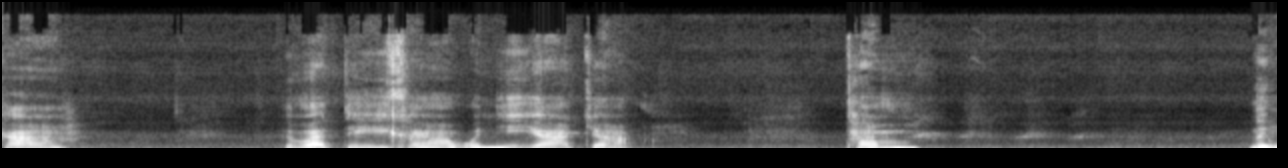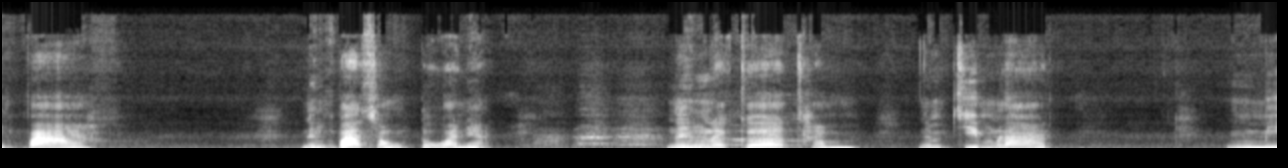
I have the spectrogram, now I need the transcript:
ค่ะ สวัสดีค่ะ วันนี้ย่าจะทำนึ่งปลา นึ่งปลาสองตัวเนี่ย นึ่งแล้วก็ทำน้ำจิ้มราด มี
